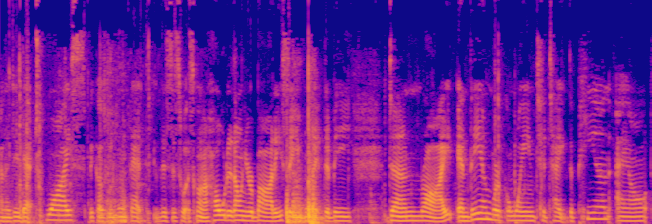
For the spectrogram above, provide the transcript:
kind of do that twice because we want that, this is what's going to hold it on your body. So you want it to be done right. And then we're going to take the pin out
